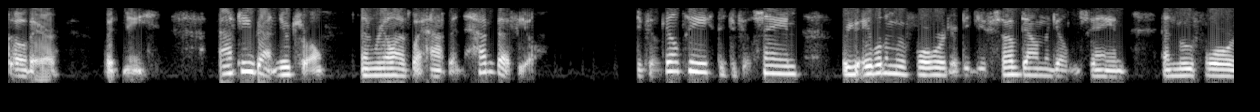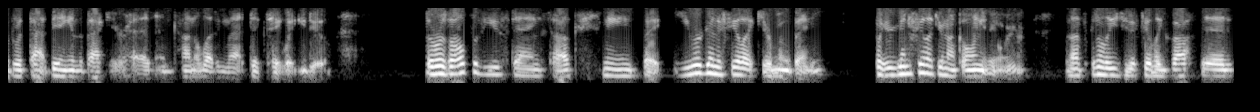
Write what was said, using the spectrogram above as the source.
go there with me. After you got neutral and realized what happened, how did that feel? Did you feel guilty? Did you feel shame? Were you able to move forward or did you shove down the guilt and shame and move forward with that being in the back of your head and kind of letting that dictate what you do? The results of you staying stuck means that you are going to feel like you're moving, but you're going to feel like you're not going anywhere. And that's going to lead you to feel exhausted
